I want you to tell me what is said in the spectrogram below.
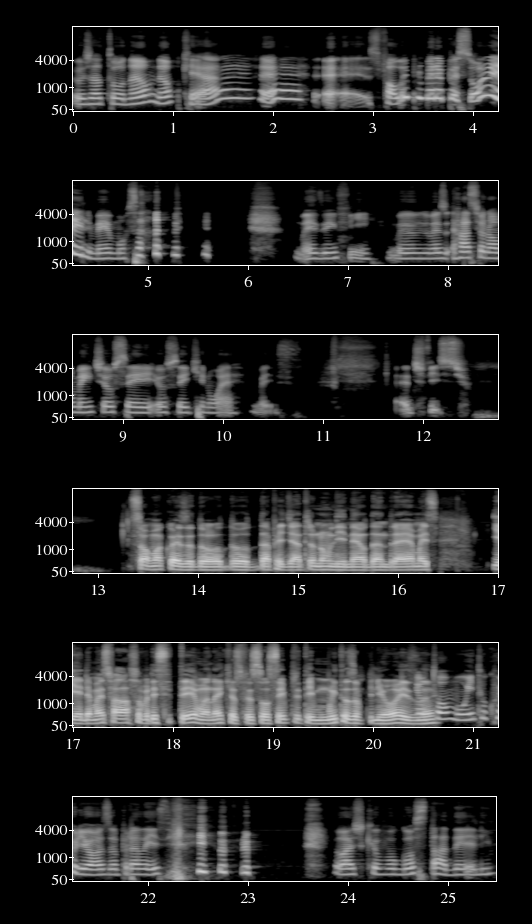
eu já tô, não, não, porque é, é, é, falou em primeira pessoa é ele mesmo, sabe? Mas enfim, mas racionalmente eu sei, eu sei que não é, mas é difícil. Só uma coisa do, do da pediatra eu não li, né, o da Andréia, mas e ainda mais falar sobre esse tema, né, que as pessoas sempre têm muitas opiniões, eu né? Eu tô muito curiosa para ler esse livro. Eu acho que eu vou gostar dele.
